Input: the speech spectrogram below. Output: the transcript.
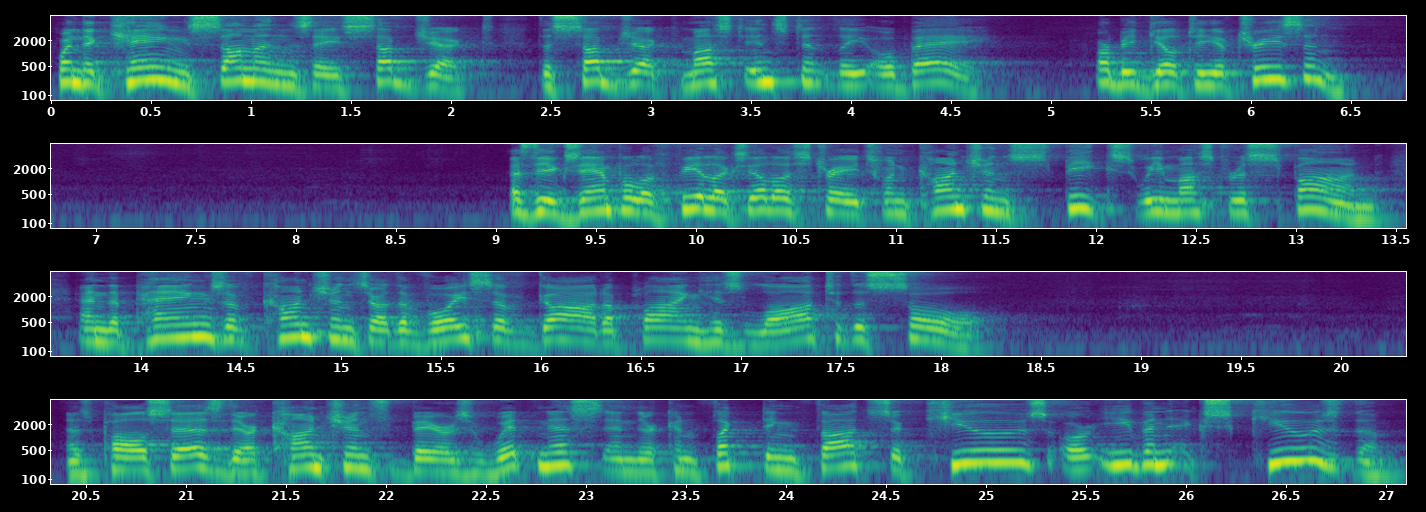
When the king summons a subject, the subject must instantly obey or be guilty of treason. As the example of Felix illustrates, when conscience speaks, we must respond, and the pangs of conscience are the voice of God applying his law to the soul. As Paul says, their conscience bears witness, and their conflicting thoughts accuse or even excuse them.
